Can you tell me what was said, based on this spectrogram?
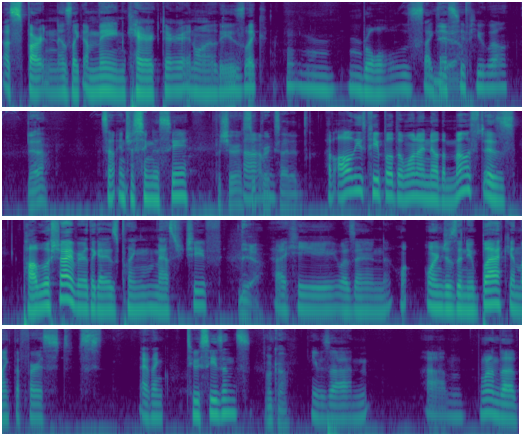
a Spartan as like a main character in one of these like roles, I guess, Yeah. if you will. Yeah, So interesting to see. for sure. Super Um, excited. Of all these people, the one I know the most is Pablo Schreiber, the guy who's playing Master Chief. Yeah. Uh, he was in Orange is the New Black in like the first, I think, two seasons. Okay. He was um, um, one of the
